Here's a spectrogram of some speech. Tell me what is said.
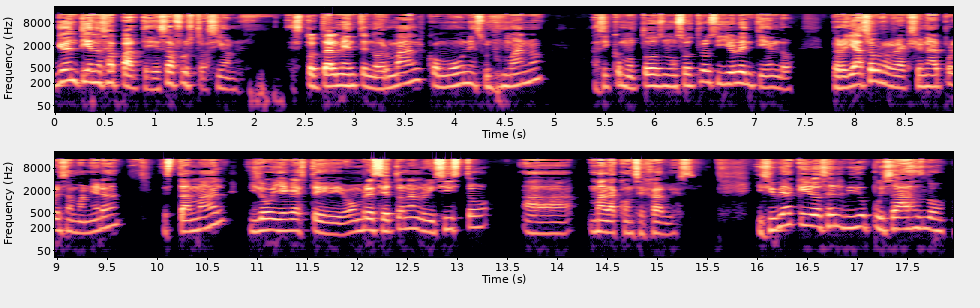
yo entiendo esa parte, esa frustración. Es totalmente normal, común, es un humano, así como todos nosotros, y yo lo entiendo. Pero ya sobre reaccionar por esa manera está mal. Y luego llega este hombre Zetonan, lo insisto, a mal aconsejarles. Y si hubiera querido hacer el video, pues hazlo.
